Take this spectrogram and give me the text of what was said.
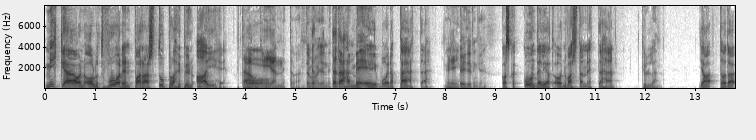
mikä on ollut vuoden paras tuplahypyn aihe? Tämä onkin oh. jännittävää. Tämä on jännittävää. Tätähän me ei voida päättää. Ei. Ei tietenkään koska kuuntelijat on vastanneet tähän. Kyllä. Ja tuota,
